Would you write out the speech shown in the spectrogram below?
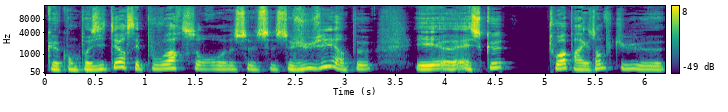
que compositeur, c'est pouvoir se, se, se, juger un peu. Et est-ce que toi, par exemple, tu,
